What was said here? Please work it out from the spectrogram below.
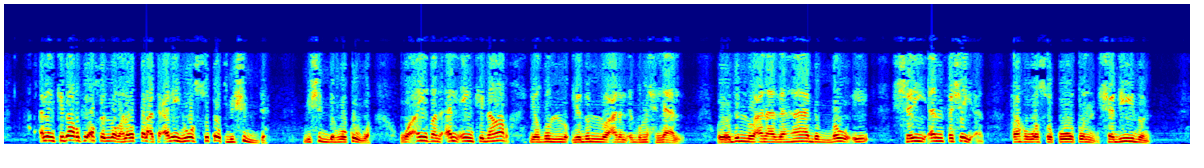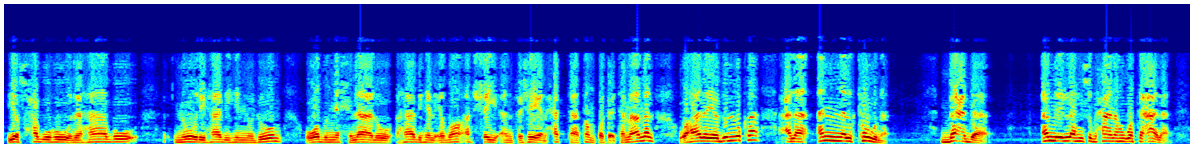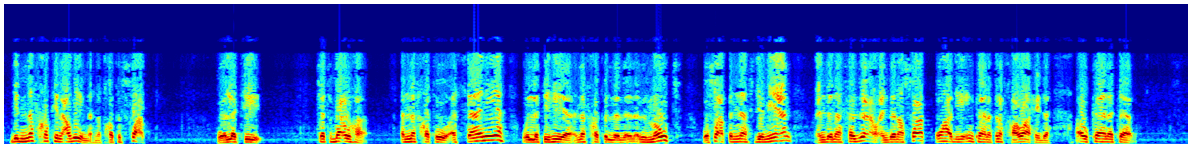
الانكدار في أصل اللغة لو اطلعت عليه هو السقوط بشدة بشدة وقوة. وأيضا الانكدار يدل, يدل على الإضمحلال. ويدل على ذهاب الضوء شيئا فشيئا فهو سقوط شديد. يصحبه ذهاب نور هذه النجوم واضمحلال هذه الإضاءة شيئا فشيئا حتى تنطفئ تماما. وهذا يدلك على أن الكون بعد أمر الله سبحانه وتعالى بالنفخة العظيمة نفخة الصعق والتي تتبعها النفخة الثانية والتي هي نفخة الموت وصعق الناس جميعا عندنا فزع وعندنا صعق وهذه إن كانت نفخة واحدة أو كانت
